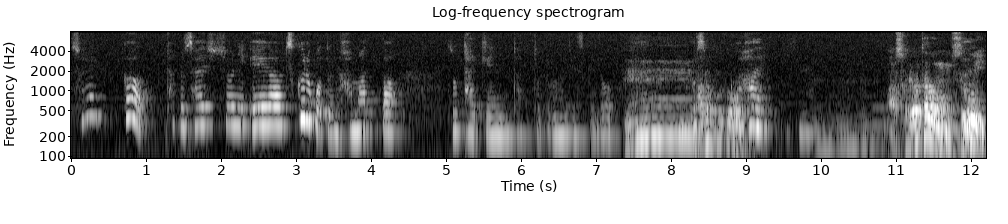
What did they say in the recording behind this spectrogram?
それが多分最初に映画を作ることにはまったその体験だったと思うんですけど。うんなるほど。はいあそれは多分すごい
